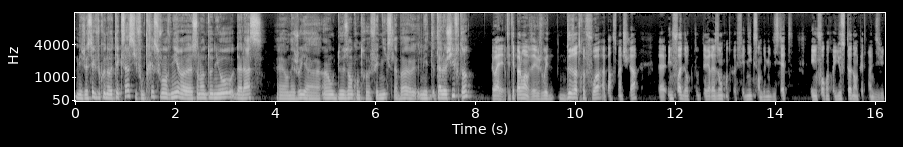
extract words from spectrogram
mais je sais que vu qu'on est au Texas, ils font très souvent venir euh, San Antonio, Dallas. Euh, on a joué il y a un ou deux ans contre Phoenix là-bas, mais t'as le chiffre toi? Ouais, t'étais pas loin, vous avez joué deux autres fois à part ce match-là. Euh, une fois, donc, tu avais raison, contre Phoenix en 2017 et une fois contre Houston en 98.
